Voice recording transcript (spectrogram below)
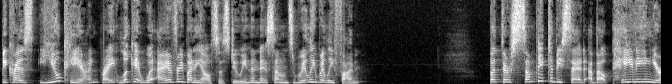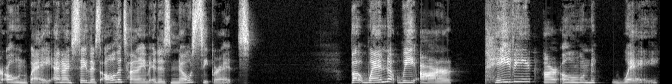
because you can, right? Look at what everybody else is doing and it sounds really, really fun. But there's something to be said about paving your own way. And I say this all the time. It is no secret. But when we are paving our own way,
